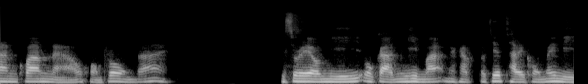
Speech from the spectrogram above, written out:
านความหนาวของพระองค์ได้ อิสราเอลมีโอกาสมีหิมะนะครับ ประเทศไทยคงไม่มี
